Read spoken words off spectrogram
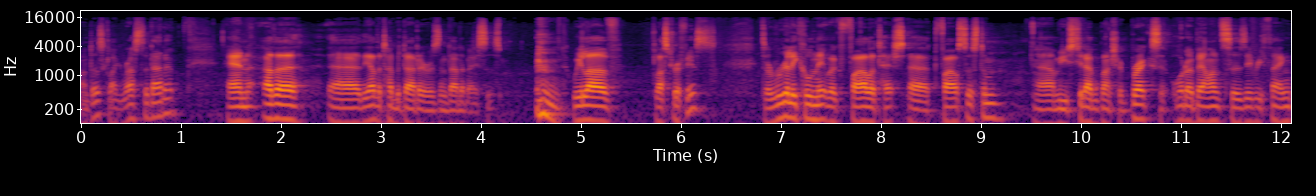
on disk, like raster data, and other, uh, the other type of data is in databases. we love GlusterFS. It's a really cool network file attached uh, file system. Um, you set up a bunch of bricks, it auto balances everything,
